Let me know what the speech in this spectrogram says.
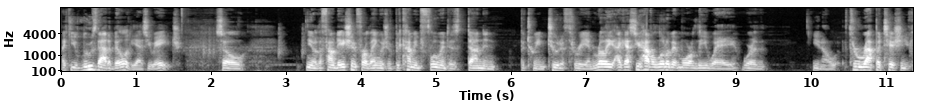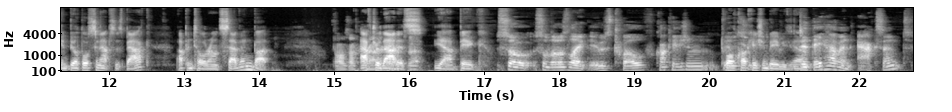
like you lose that ability as you age so you know the foundation for a language of becoming fluent is done in between two to three and really i guess you have a little bit more leeway where you know through repetition you can build those synapses back up until around seven but after around that after it's yeah big So so those like it was twelve Caucasian. 12 babies? caucasian babies yeah Did they have an accent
